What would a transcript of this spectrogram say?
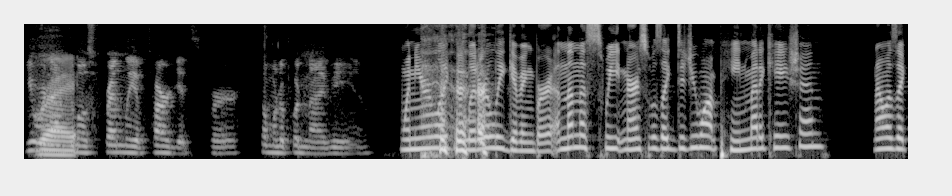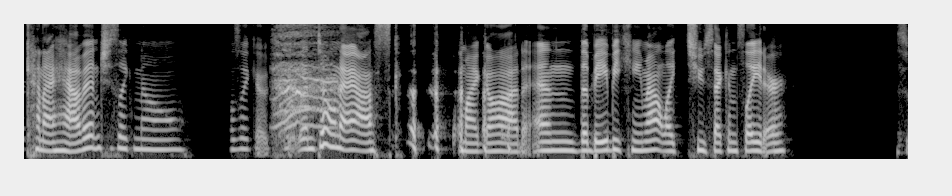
You were not Right. the most friendly of targets for someone to put an IV in. when you're like literally giving birth. And then the sweet nurse was like, Did you want pain medication? And I was like, Can I have it? And she's like, No. I was like, Okay, then don't ask. Oh my God. And the baby came out like two seconds later. S-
